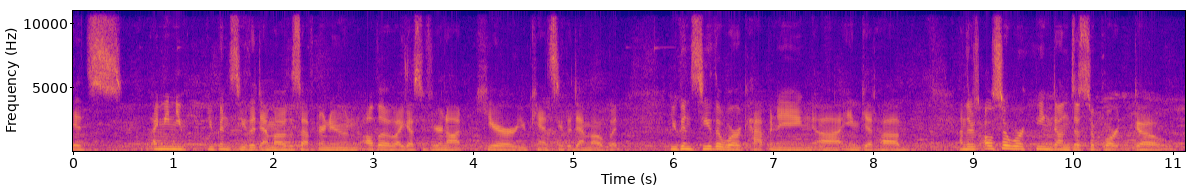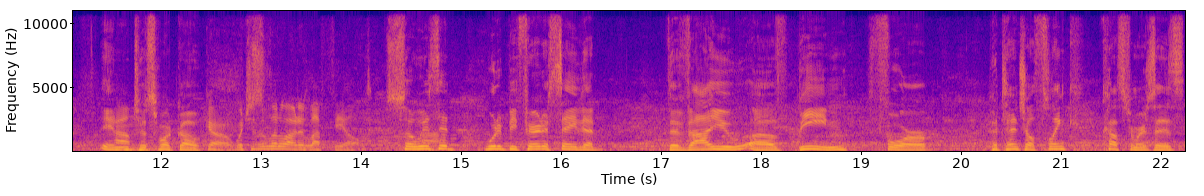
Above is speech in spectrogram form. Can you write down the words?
it's. I mean, you you can see the demo this afternoon. Although I guess if you're not here, you can't see the demo, but you can see the work happening uh, in GitHub. And there's also work being done to support Go. in um, to support Go. Go, which is a little out of left field. So is it would it be fair to say that the value of Beam for potential Flink customers is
